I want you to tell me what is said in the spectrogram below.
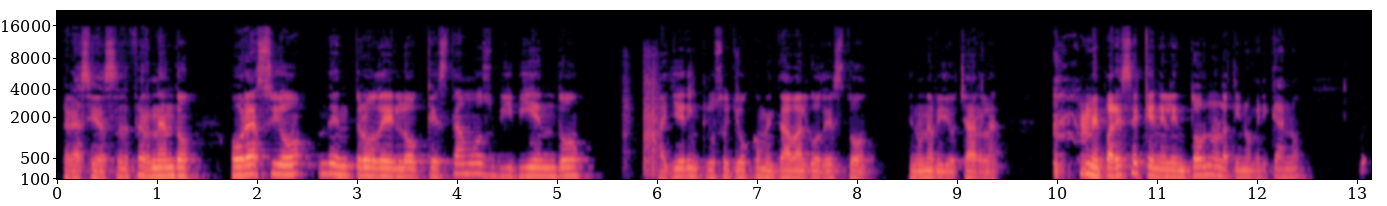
Gracias, Fernando. Horacio, dentro de lo que estamos viviendo, ayer incluso yo comentaba algo de esto en una videocharla, me parece que en el entorno latinoamericano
